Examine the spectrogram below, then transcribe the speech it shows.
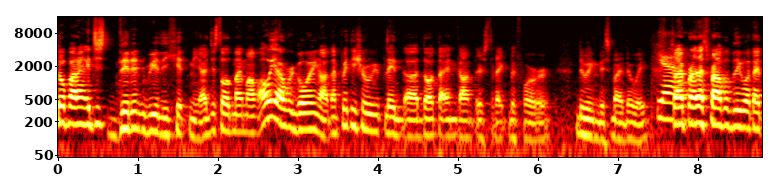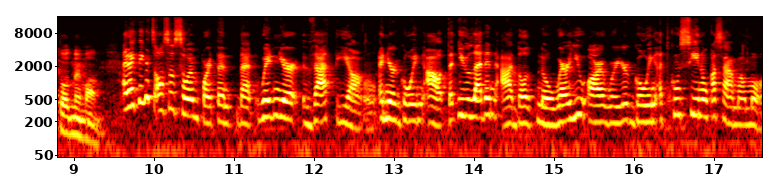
So parang it just didn't really hit me. I just told my mom, "Oh yeah, we're going out." I'm pretty sure we played uh, Dota and Counter Strike before doing this, by the way. Yeah. So I, pro- that's probably what I told my mom. And I think it's also so important that when you're that young and you're going out, that you let an adult know where you are, where you're going, at kung sinong kasama mo.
